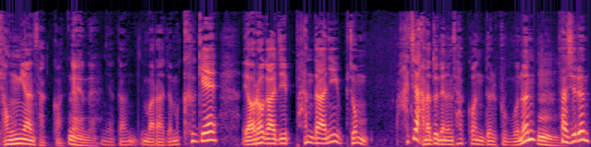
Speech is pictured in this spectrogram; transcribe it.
경미한 사건. 네, 네. 약간 말하자면 크게 여러 가지 판단이 좀 하지 않아도 되는 사건들 부분은 음. 사실은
